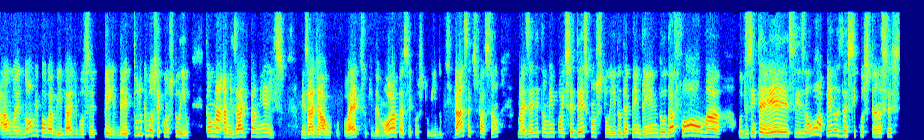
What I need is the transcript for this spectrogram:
há uma enorme probabilidade de você perder tudo que você construiu. Então, amizade para mim é isso. Amizade é algo complexo, que demora para ser construído, que dá satisfação, mas ele também pode ser desconstruído dependendo da forma, dos interesses, ou apenas das circunstâncias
